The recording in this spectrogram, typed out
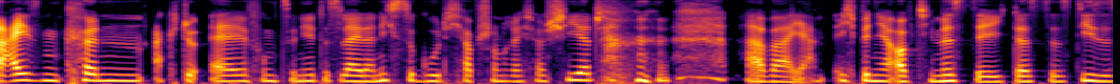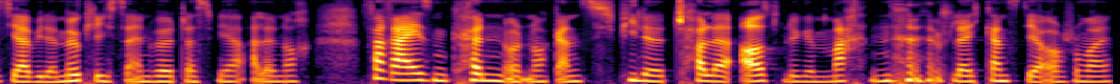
reisen können. Aktuell funktioniert es leider nicht so gut. Ich habe schon recherchiert. Aber ja, ich bin ja optimistisch, dass das dieses Jahr wieder möglich sein wird, dass wir alle noch verreisen können und noch ganz viele tolle Ausflüge machen. Vielleicht kannst du ja auch schon mal ein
